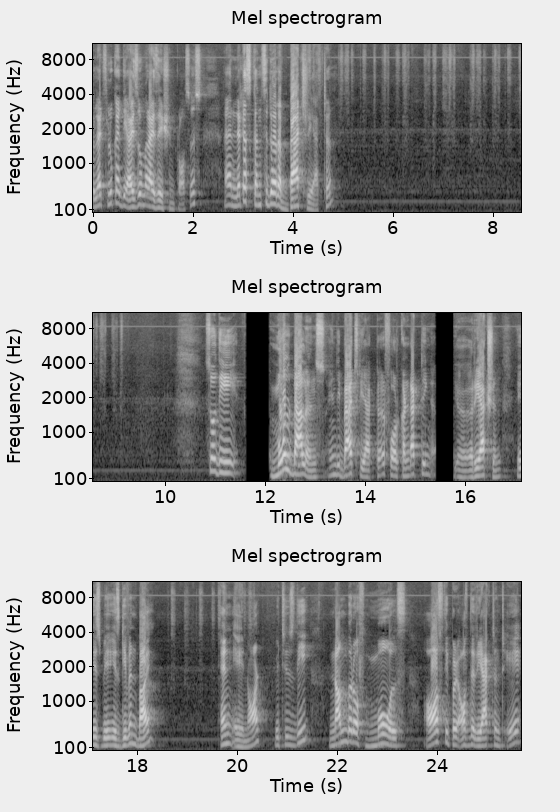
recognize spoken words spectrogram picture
So, let us look at the isomerization process and let us consider a batch reactor. So, the mole balance in the batch reactor for conducting a reaction is, is given by N A naught which is the number of moles of the of the reactant A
